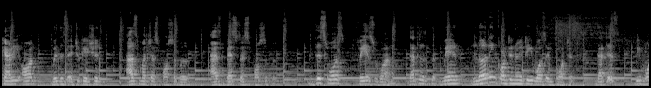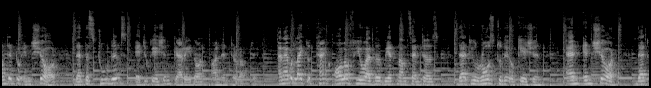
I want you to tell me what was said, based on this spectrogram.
carry on with his education as much as possible, as best as possible. This was phase one. That is the, where learning continuity was important. That is, we wanted to ensure that the students' education carried on uninterrupted. And I would like to thank all of you at the Vietnam centers that you rose to the occasion and ensured that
